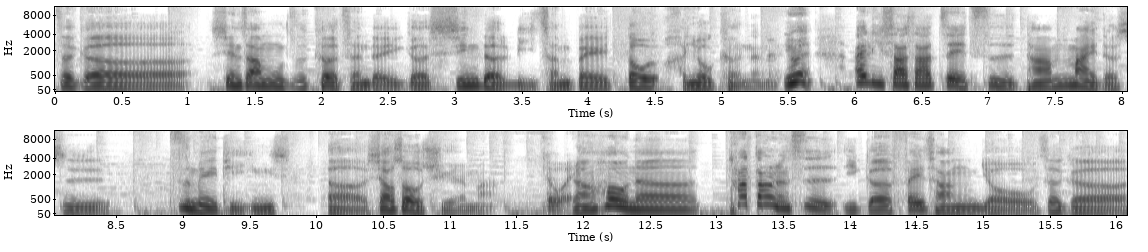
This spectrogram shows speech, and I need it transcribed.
这个线上募资课程的一个新的里程碑都很有可能，因为艾丽莎莎这次她卖的是自媒体营呃销售学嘛，对，然后呢，她当然是一个非常有这个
